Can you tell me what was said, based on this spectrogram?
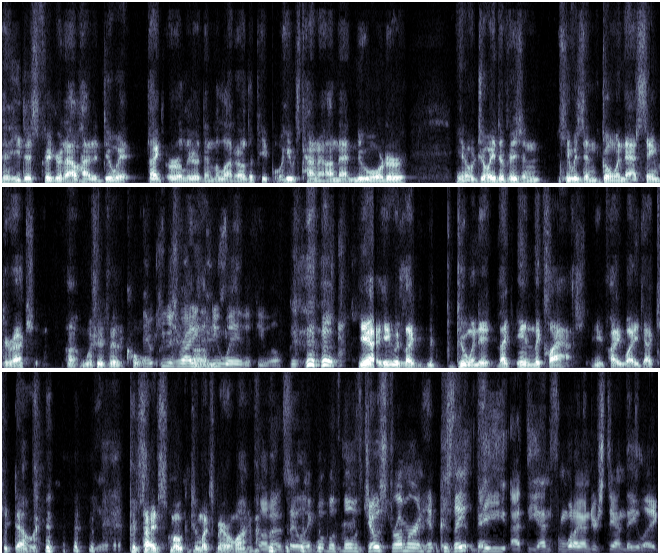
and he just figured out how to do it like earlier than a lot of other people. He was kind of on that new order, you know, Joy Division. He was in going that same direction uh, which is really cool. He was riding um, a new wave, if you will. yeah, he was like doing it like in the Clash. You probably why he got kicked out. yeah. Besides smoking too much marijuana. well, I would say like with, with, with Joe Strummer and him because they they at the end, from what I understand, they like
